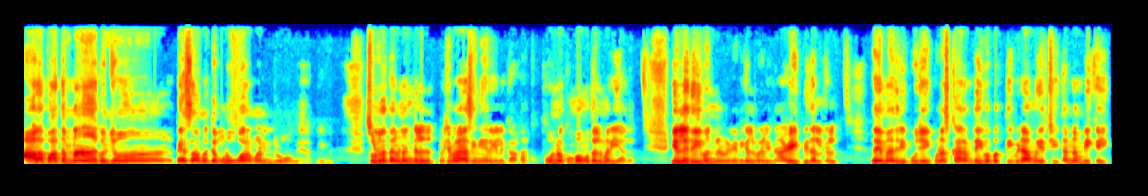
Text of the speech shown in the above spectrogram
ஆளை பார்த்தோம்னா கொஞ்சம் பேசாம கம்முன்னு ஓரமா நின்றுவோங்க அப்படின்னு சொல்ற தருணங்கள் ரிஷபராசி நேர்களுக்காக இருக்கும். பூர்ண கும்பம் முதல் மரியாதை. எல்லா தெய்வங்களுடைய நிகழ்வுகளின் அழைப்பிதழ்கள். அதே மாதிரி பூஜை புனஸ்காரம் தெய்வ பக்தி விடாமுயற்சி தன்னம்பிக்கை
